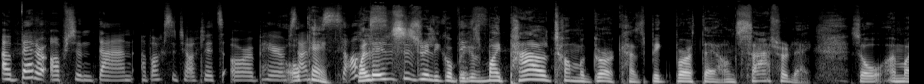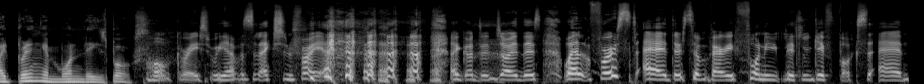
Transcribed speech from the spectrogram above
a better option than a box of chocolates or a pair of Okay. Santa socks. Well, this is really good because my pal Tom McGurk has a big birthday on Saturday, so I might bring him one of these books. Oh, great. We have a selection for you. I'm going to enjoy this. Well, first, uh, there's some very funny little gift books. Um,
